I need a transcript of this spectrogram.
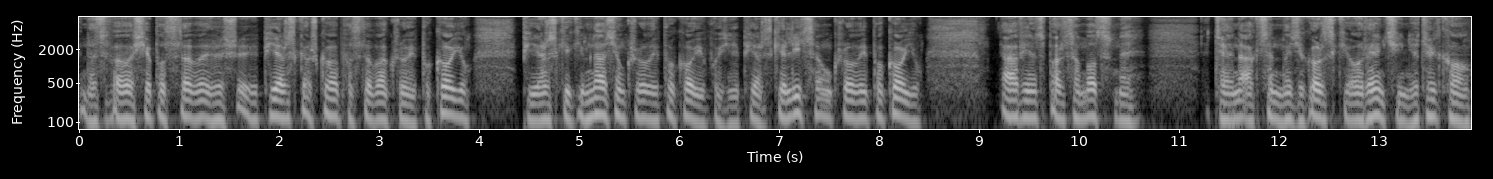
nazywała się podstawa, Szkoła Podstawowa Królowej Pokoju, Pijarskie Gimnazjum Królowej Pokoju, później Pijarskie Liceum Królowej Pokoju, a więc bardzo mocny ten akcent medjugorski oręci, nie tylko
